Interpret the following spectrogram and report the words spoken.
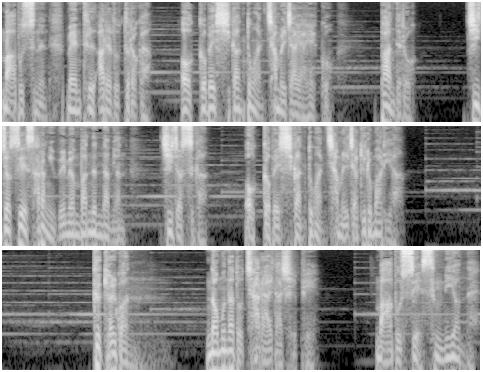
마부스는 멘틀 아래로 들어가 억겁의 시간 동안 잠을 자야 했고 반대로 지저스의 사랑이 외면받는다면 지저스가 억겁의 시간 동안 잠을 자기로 말이야. 그 결과는 너무나도 잘 알다시피 마부스의 승리였네.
